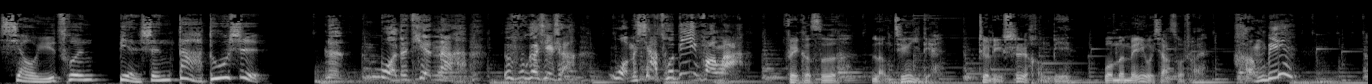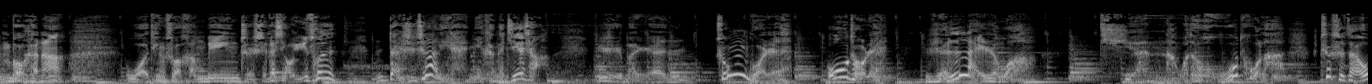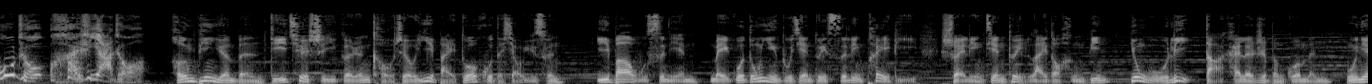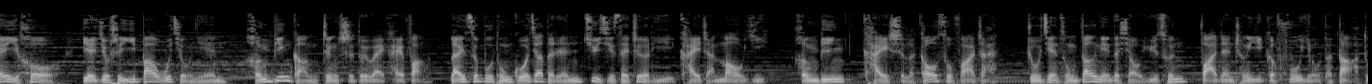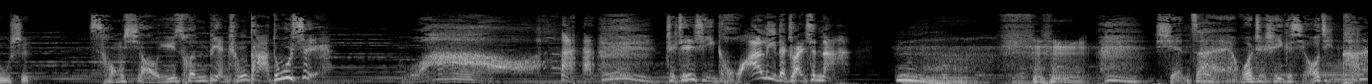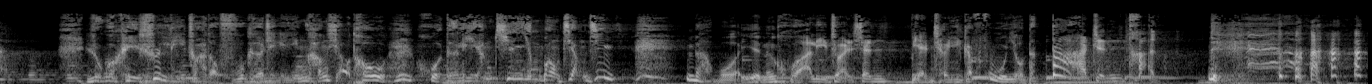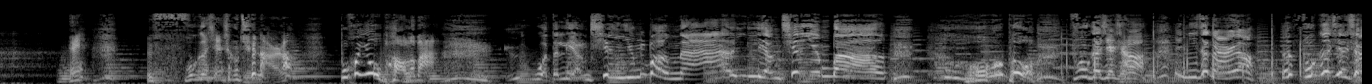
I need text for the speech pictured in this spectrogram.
小渔村变身大都市。呃，我的天哪，福格先生，我们下错地方了。菲克斯，冷静一点，这里是横滨，我们没有下错船。横滨？不可能！我听说横滨只是个小渔村，但是这里，你看看街上，日本人、中国人、欧洲人，人来人往。天哪，我都糊涂了，这是在欧洲还是亚洲？横滨原本的确是一个人口只有一百多户的小渔村。一八五四年，美国东印度舰队司令佩里率领舰队来到横滨，用武力打开了日本国门。五年以后，也就是一八五九年，横滨港正式对外开放，来自不同国家的人聚集在这里开展贸易，横滨开始了高速发展，逐渐从当年的小渔村发展成一个富有的大都市。从小渔村变成大都市，哇哦！哈哈，这真是一个华丽的转身呐！嗯，哼哼，现在我只是一个小警探，如果可以顺利抓到福格这个银行小偷，获得两千英镑奖金，那我也能华丽转身，变成一个富有的大侦探。哈哈哈哈哎。福格先生去哪儿了？不会又跑了吧？我的两千英镑呢？两千英镑！哦不，福格先生，你在哪儿啊？福格先生。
